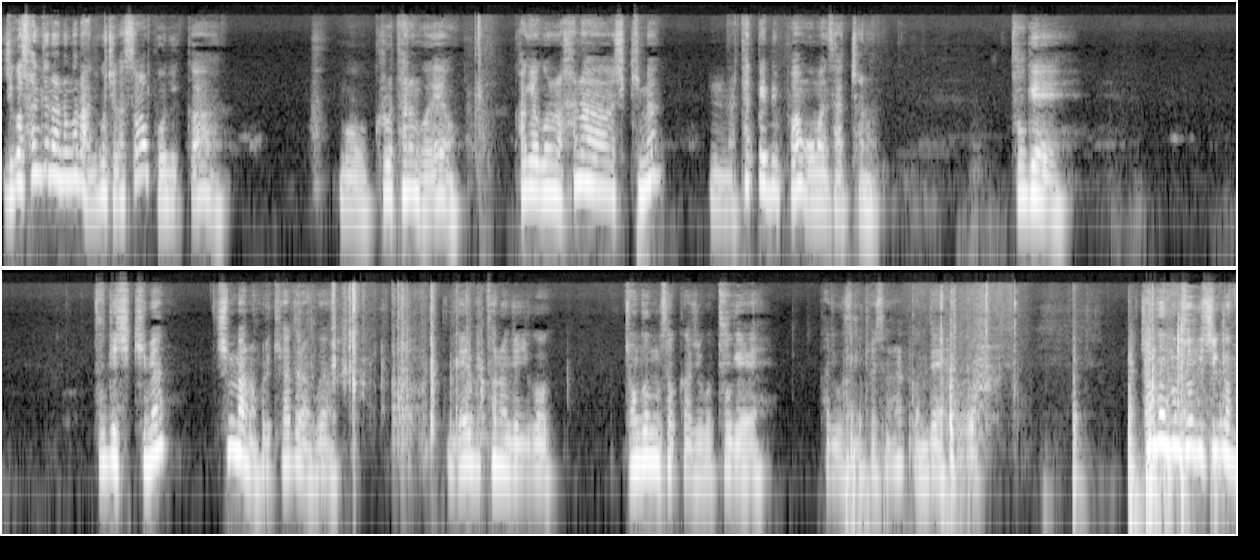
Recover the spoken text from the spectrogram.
이거 선전하는 건 아니고 제가 써보니까 뭐 그렇다는 거예요. 가격은 하나 시키면 음, 택배비 포함 54,000원. 두 개, 두 개 시키면 10만원 그렇게 하더라고요. 내일부터는 이제 이거 정금금속 가지고 두 개 가지고 좀 결선할 건데 정금금속이 지금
